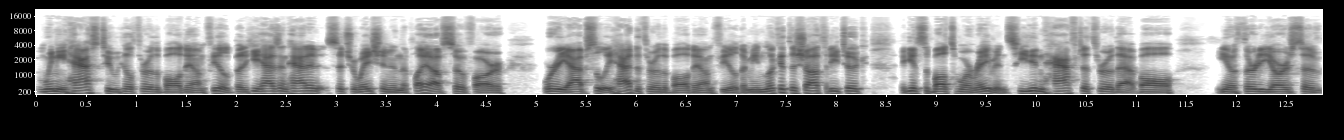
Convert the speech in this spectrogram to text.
when he has to, he'll throw the ball downfield. But he hasn't had a situation in the playoffs so far where he absolutely had to throw the ball downfield. I mean, look at the shot that he took against the Baltimore Ravens. He didn't have to throw that ball, you know, 30 yards to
